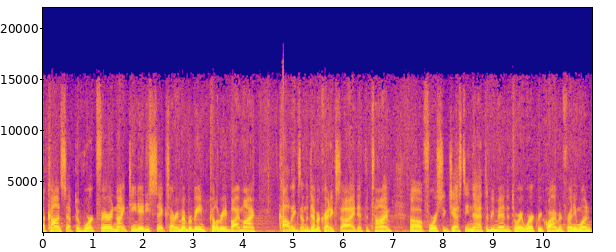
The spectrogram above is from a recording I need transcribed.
a concept of workfare in 1986. I remember being pilloried by my colleagues on the Democratic side at the time uh, for suggesting that there be mandatory work requirement for anyone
